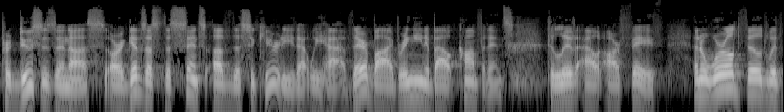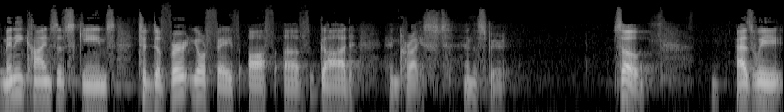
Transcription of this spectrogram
produces in us or gives us the sense of the security that we have, thereby bringing about confidence to live out our faith in a world filled with many kinds of schemes to divert your faith off of God and Christ and the Spirit. So, as we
